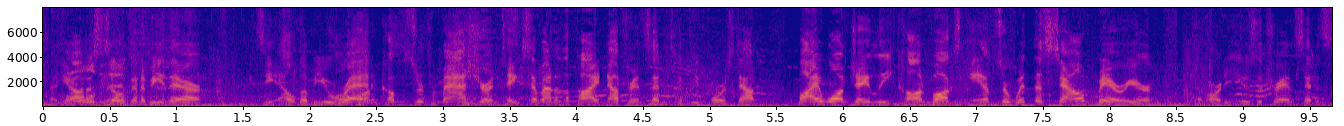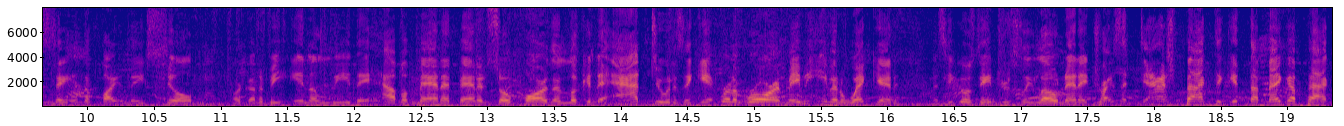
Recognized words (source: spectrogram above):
Zenyatta's still going to be there. You can see LW Red comes through from Asher and takes him out of the fight. Now Transcendence going to be forced out by 1J Lee. Conbox answer with the sound barrier. They've already used the Transcendence to stay in the fight, and they still are going to be in a lead. They have a man advantage so far. They're looking to add to it as they get rid of Roar and maybe even Wekeed as he goes dangerously low. Nene tries to dash back to get the Mega Pack.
